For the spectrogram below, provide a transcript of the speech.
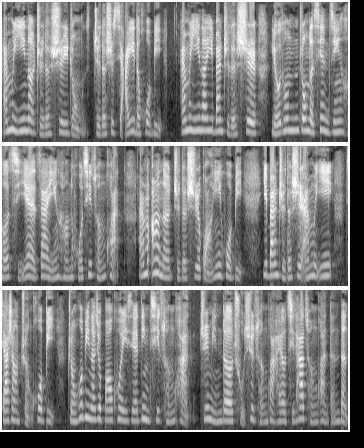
，M1 呢指的是一种指的是狭义的货币。M1 呢，一般指的是流通中的现金和企业在银行的活期存款。M2 呢，指的是广义货币，一般指的是 M1 加上准货币。准货币呢，就包括一些定期存款、居民的储蓄存款，还有其他存款等等。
